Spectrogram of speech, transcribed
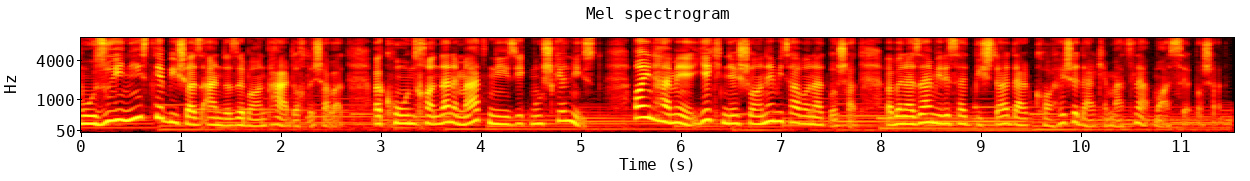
موضوعی نیست که بیش از اندازه به آن پرداخته شود و کند خواندن متن نیز یک مشکل نیست. با این همه یک نشانه می تواند باشد و به نظر می رسد بیشتر در کاهش درک مطلب موثر باشد.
